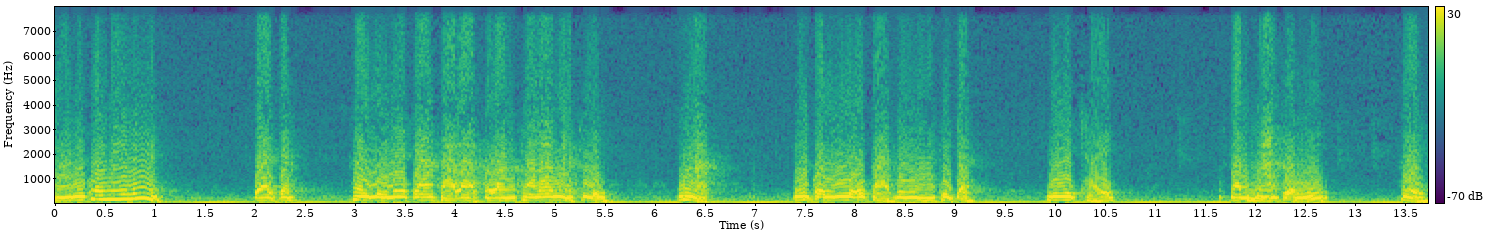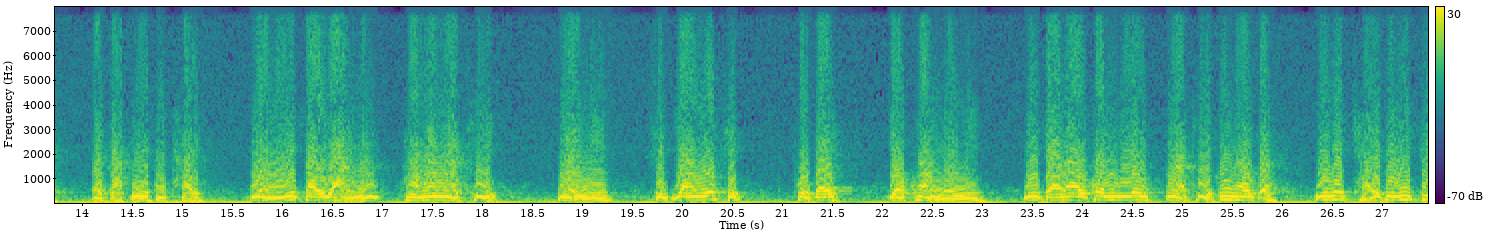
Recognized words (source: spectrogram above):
ตายมันคงมีแน่แต่จะให้อยู่ในปราสาทราชวังคาราหน้าที่มากมันคงมีโอกาสเวลาที่จะวินิจฉัยปัญหาส่วนนี้ให้ประจักษ์ในพระไทยเมื่อนี้ไปอย่างนั้นภาระหน้าที่ สิทธิยานุสิทธิผู้ไปเกี่ยวข้องไม่มีมีแต่เราคนเดียวหน้าที่ของเราจะวินิจฉัยพินิจพิ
